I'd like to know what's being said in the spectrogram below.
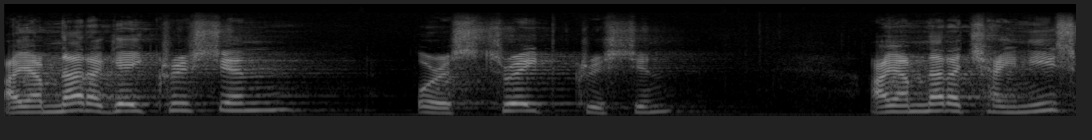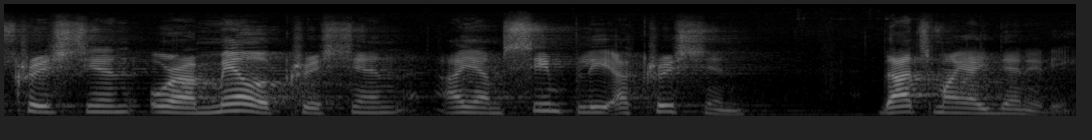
I am not a gay Christian or a straight Christian. I am not a Chinese Christian or a male Christian. I am simply a Christian. That's my identity.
